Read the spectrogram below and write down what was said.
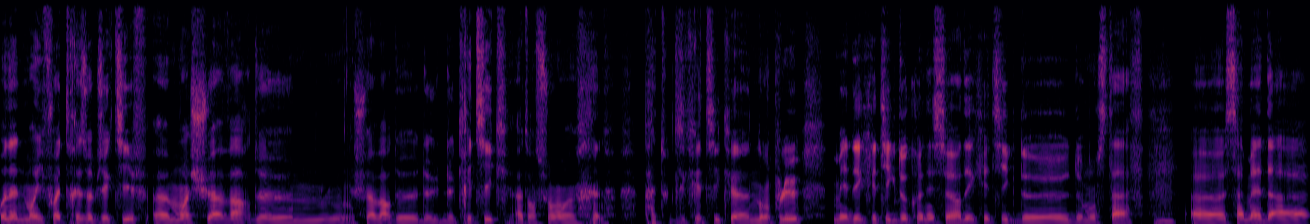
honnêtement, il faut être très objectif. Euh, moi, je suis avare de, hum, je suis avare de, de, critiques. Attention, hein, pas toutes les critiques euh, non plus, mais des critiques de connaisseurs, des critiques de, de mon staff. Mmh. ça m'aide à,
